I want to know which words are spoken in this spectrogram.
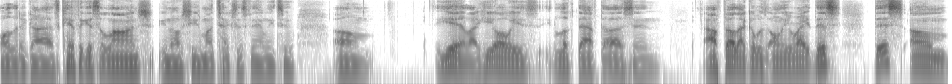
all of the guys. Can't forget Solange. You know, she's my Texas family too. Um, yeah, like he always looked after us, and I felt like it was only right. This this um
